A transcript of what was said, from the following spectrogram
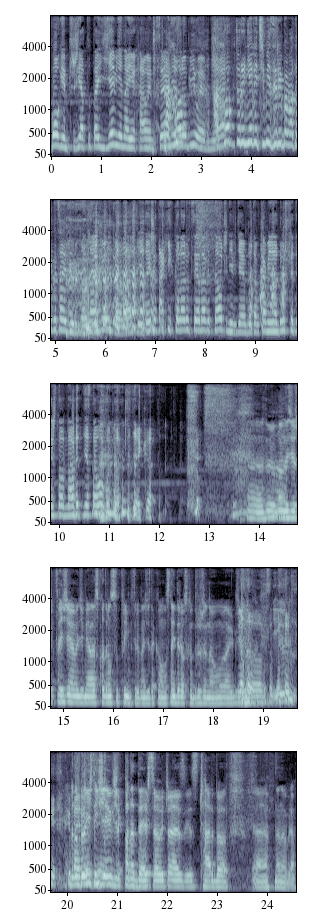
Bogiem, przecież ja tutaj ziemię najechałem, co ja a nie chłop, zrobiłem, nie? A chłop, który nie wie, czym jest ryba, ma tego całe biurko. Całe biurko, właśnie. I to jeszcze takich kolorów, co ja nawet na oczy nie widziałem, bo tam kamień na dusz przecież to on nawet nie stał obok Lokiego. E, mam nadzieję, że któraś ziemia będzie miała składron Supreme, który będzie taką snajderowską drużyną, gdzie no, i, będą bronić tej ziemi, gdzie tak pada deszcz cały czas, jest czarno. E, no dobra.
